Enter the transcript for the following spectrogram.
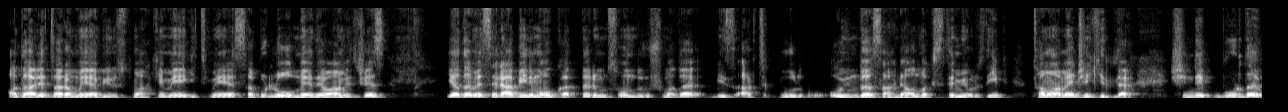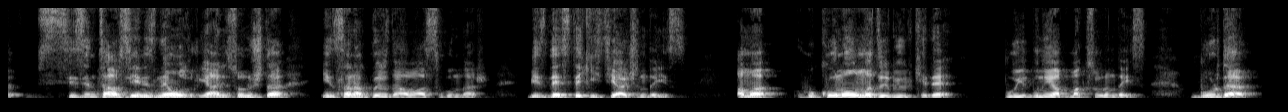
adalet aramaya bir üst mahkemeye gitmeye sabırlı olmaya devam edeceğiz. Ya da mesela benim avukatlarım son duruşmada biz artık bu oyunda sahne almak istemiyoruz deyip tamamen çekildiler. Şimdi burada sizin tavsiyeniz ne olur? Yani sonuçta insan hakları davası bunlar. Biz destek ihtiyacındayız. Ama hukukun olmadığı bir ülkede bu, bunu yapmak zorundayız. Burada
